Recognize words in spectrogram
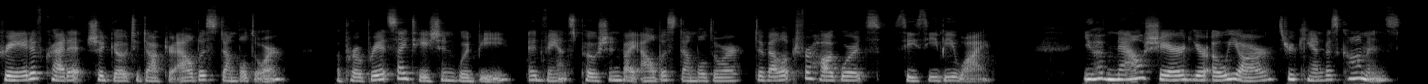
Creative credit should go to Dr. Albus Dumbledore. Appropriate citation would be Advanced Potion by Albus Dumbledore, developed for Hogwarts, CCBY. You have now shared your OER through Canvas Commons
